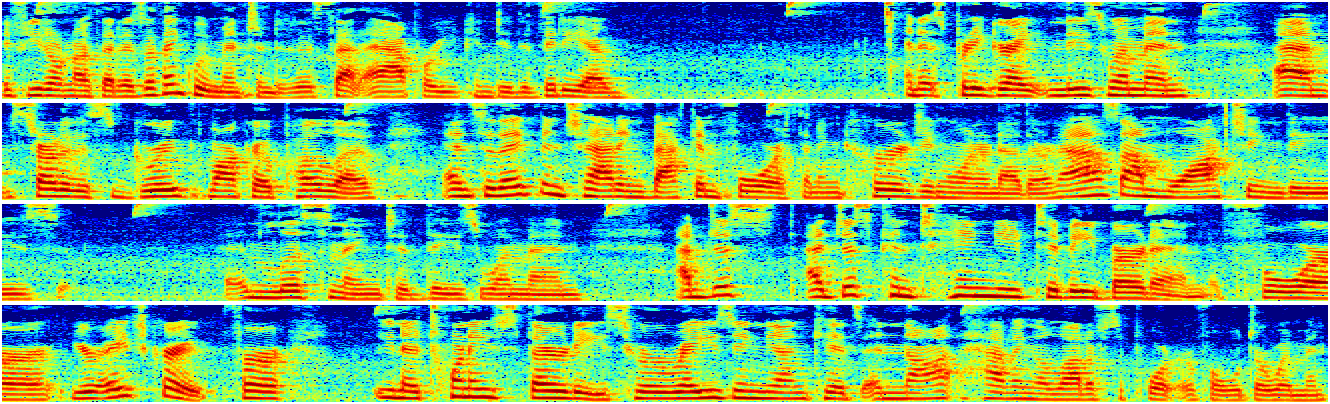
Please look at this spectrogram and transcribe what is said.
If you don't know what that is, I think we mentioned it. It's that app where you can do the video, and it's pretty great. And these women um, started this group Marco Polo, and so they've been chatting back and forth and encouraging one another. And as I'm watching these and listening to these women, I'm just I just continue to be burdened for your age group for you know 20s 30s who are raising young kids and not having a lot of support of older women.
